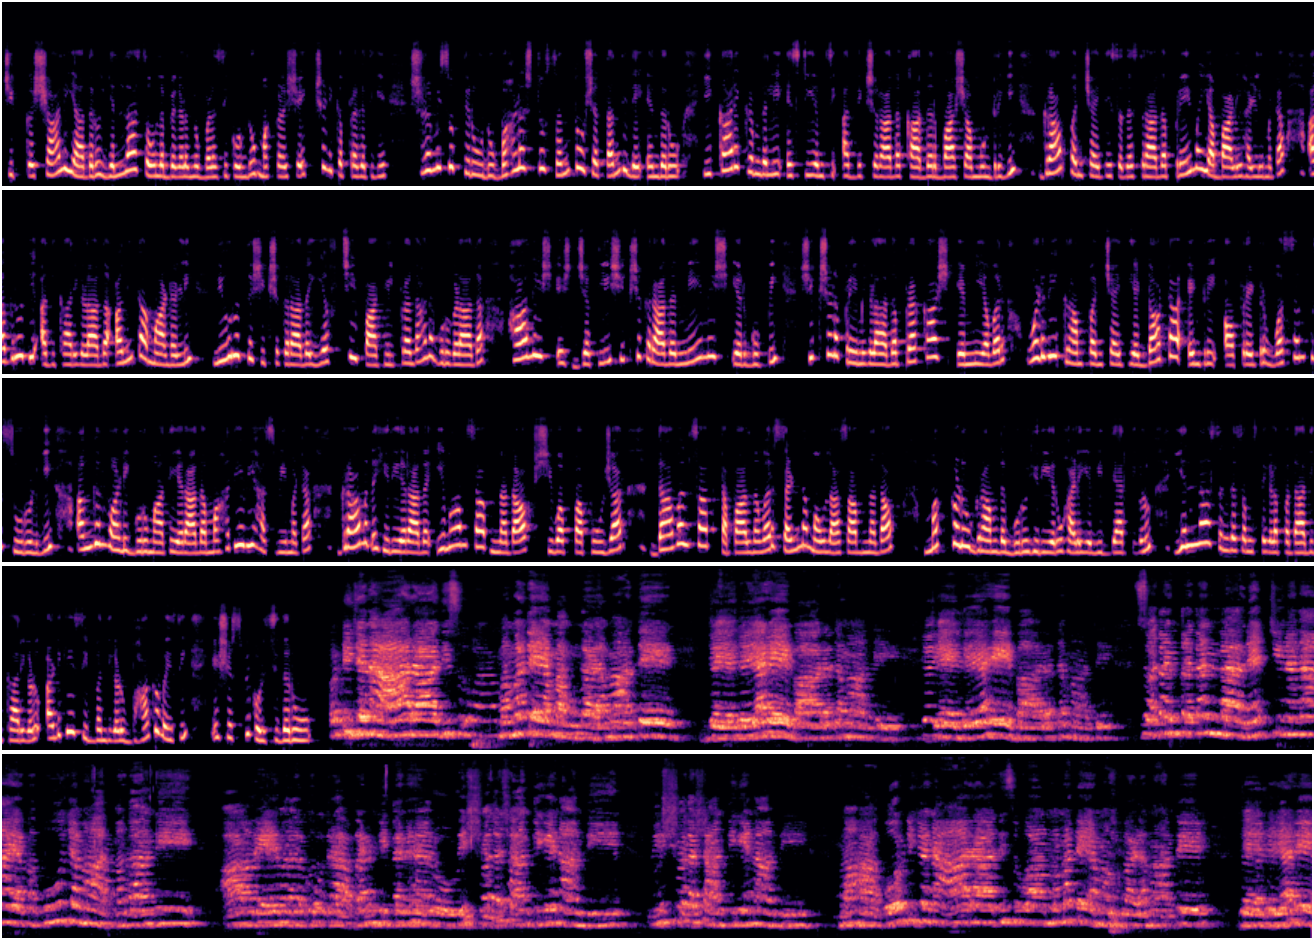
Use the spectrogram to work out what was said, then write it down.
ಚಿಕ್ಕ ಶಾಲೆಯಾದರೂ ಎಲ್ಲಾ ಸೌಲಭ್ಯಗಳನ್ನು ಬಳಸಿಕೊಂಡು ಮಕ್ಕಳ ಶೈಕ್ಷಣಿಕ ಪ್ರಗತಿಗೆ ಶ್ರಮಿಸುತ್ತಿರುವುದು ಬಹಳಷ್ಟು ಸಂತೋಷ ತಂದಿದೆ ಎಂದರು. ಈ ಕಾರ್ಯಕ್ರಮದಲ್ಲಿ ಎಸ್ಟಿಎಂಸಿ ಅಧ್ಯಕ್ಷರಾದ ಖಾದರ್ ಬಾಷಾ ಮುಂಡ್ರಿಗಿ, ಗ್ರಾಮ ಪಂಚಾಯಿತಿ ಸದಸ್ಯರಾದ ಪ್ರೇಮಯ್ಯ ಬಾಳಿಹಳ್ಳಿಮಠ ಅಭಿವೃದ್ಧಿ ಅಧಿಕಾರಿಗಳಾದ ಅನಿತಾ ಮಾಡಳ್ಳಿ, ನಿವೃತ್ತ ಶಿಕ್ಷಕರಾದ ಎಫ್ ಜಿ ಪಾಟೀಲ್, ಪ್ರಧಾನ ಗುರುಗಳಾದ ಹಾಲೇಶ್ ಎಸ್ ಜಕ್ಲಿ, ಶಿಕ್ಷಕರಾದ ನೇಮಿಶ್ ಯರ್ಗುಪ್ಪಿ ಶಿಕ್ಷಣ ಪ್ರೇಮಿಗಳಾದ ಪ್ರಕಾಶ್ ಎಮ್ಮಿಯವರ್ ಒಡವಿ ಗ್ರಾಮ ಪಂಚಾಯಿತಿಯ data entry operator Vasanth Surulgi, anganwadi ಗುರುಮಾತೆಯರಾದ Mahadevi Hasvimath, ಗ್ರಾಮದ ಹಿರಿಯರಾದ ಇಮಾಮ್ ಸಾಬ್ ನದಾಫ್, ಶಿವಪ್ಪ ಪೂಜಾರ್, ದಾವಲ್ ಸಾಬ್ ಟಪಾಲ್ನವರ್, ಸಣ್ಣ ಮೌಲಾ ಸಾಬ್ ನದಾಫ್, ಮಕ್ಕಳು ಗ್ರಾಮದ ಗುರು ಹಿರಿಯರು, ಹಳೆಯ ವಿದ್ಯಾರ್ಥಿಗಳು, ಎಲ್ಲಾ ಸಂಘ ಸಂಸ್ಥೆಗಳ ಪದಾಧಿಕಾರಿಗಳು, ಅಡಿಗೆ ಸಿಬ್ಬಂದಿಗಳು ಭಾಗವಹಿಸಿ ಯಶಸ್ವಿಗೊಳಿಸಿದರು ಕೋಟಿ ಜನ ಆರಾಧಿಸುವ ಮಮತೆಯ ಮಂಗಳ ಮಾತೆ ಜಯ ಜಯ ಹೇ ಭಾರತ ಮಾತೆ ಜಯ ಜಯ ಹೇ ಭಾರತ ಮಾತೆ ಸ್ವತಂತ್ರ ತಂದ ನೆಚ್ಚಿನ ನಾಯಕ ಪೂಜ ಮಹಾತ್ಮ ಗಾಂಧಿ ಆ ಪ್ರೇಮದ ಪುತ್ರ ಪಂಡಿತ ನೆಹರು ವಿಶ್ವದ ನಾಂದಿ ವಿಶ್ವದ ಶಾಂತಿಗೆ ನಾಂದಿ. ಮಹಾಕೋಟಿ ಜನ ಆರಾಧಿಸುವ ಮಮತೆಯ ಮಂಗಳ ಮಾತೆ. ಜಯ ಜಯ ಹೇ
